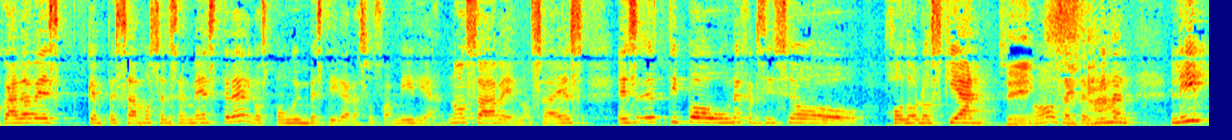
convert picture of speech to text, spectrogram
cada vez que empezamos el semestre los pongo a investigar a su familia. No saben, o sea, es, es, es tipo un ejercicio jodorowskiano, Sí, ¿no? O sea, sí, sí. terminan, lim-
